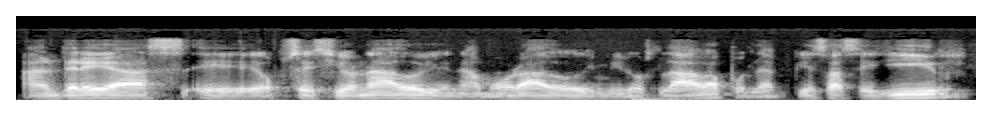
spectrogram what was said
Andreas, eh, obsesionado y enamorado de Miroslava, pues la empieza a seguir.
